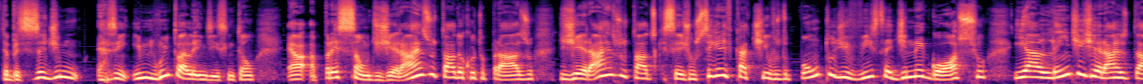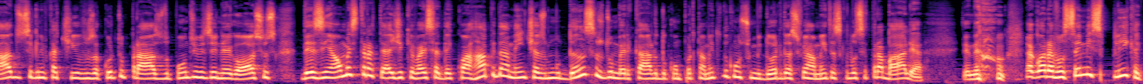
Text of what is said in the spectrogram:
Você precisa de, assim, e muito além disso. Então, é a pressão de gerar resultado a curto prazo, gerar resultados que sejam significativos do ponto de vista de negócio, e além de gerar resultados significativos a curto prazo do ponto de vista de negócios, desenhar uma estratégia que vai se adequar rapidamente às mudanças do mercado, do comportamento do consumidor e das ferramentas que você trabalha. Entendeu? Agora, você me explica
